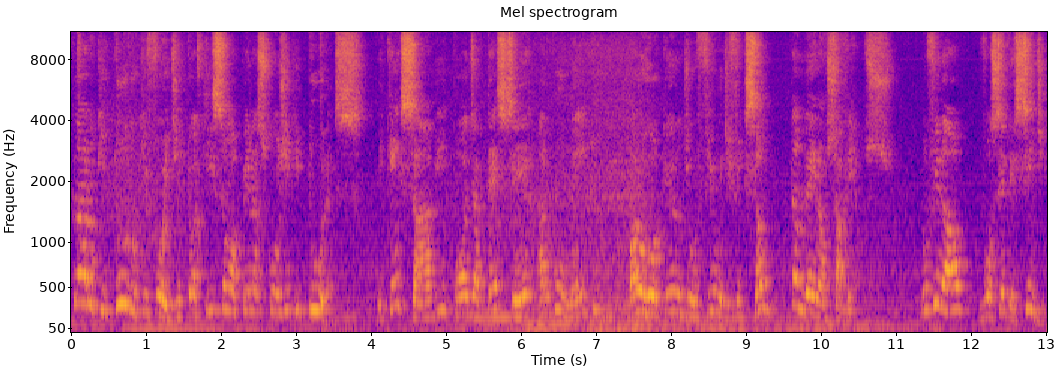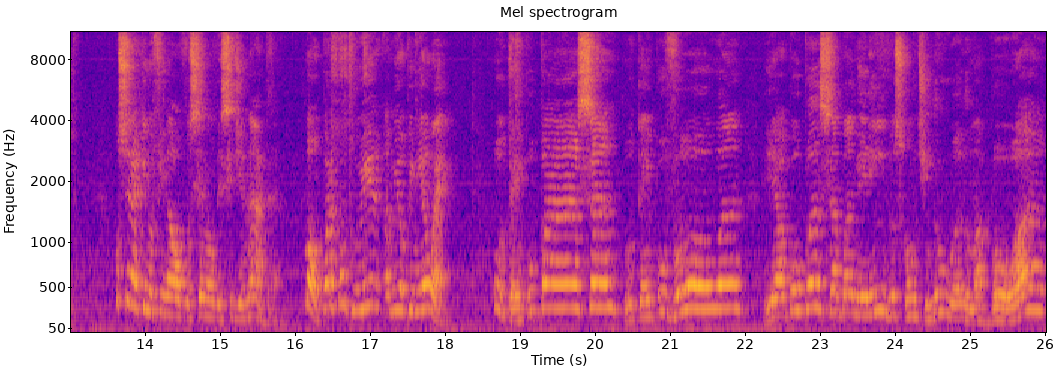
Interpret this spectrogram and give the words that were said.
Claro que tudo o que foi dito aqui são apenas conjecturas, e quem sabe pode até ser argumento para o roteiro de um filme de ficção também não sabemos. No final, você decide? Ou será que no final você não decide nada? Bom, para concluir, a minha opinião é o tempo passa, o tempo voa, e a poupança Bamerindos continua numa boa.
